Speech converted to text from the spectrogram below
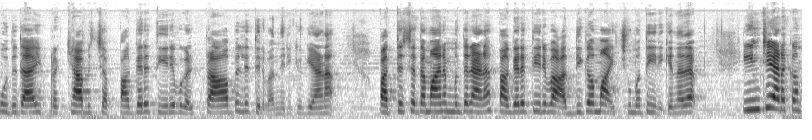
പുതുതായി പ്രഖ്യാപിച്ച പകരത്തീരുവകൾ പ്രാബല്യത്തിൽ വന്നിരിക്കുകയാണ്. പത്ത് ശതമാനം മുതലാണ് പകരത്തീരുവ അധികമായി ചുമത്തിയിരിക്കുന്നത്. ഇന്ത്യ അടക്കം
